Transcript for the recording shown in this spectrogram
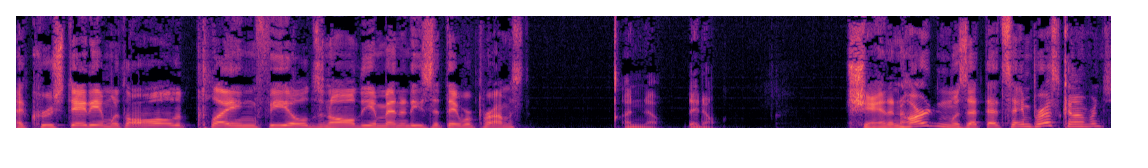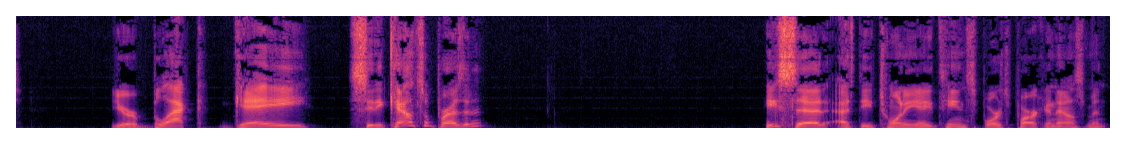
at Crew Stadium with all the playing fields and all the amenities that they were promised? Uh, no, they don't. Shannon Hardin was at that same press conference. Your black gay city council president. He said at the 2018 sports park announcement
